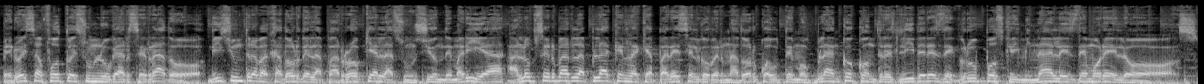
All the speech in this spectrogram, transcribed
Pero esa foto es un lugar cerrado, dice un trabajador de la parroquia La Asunción de María al observar la placa en la que aparece el gobernador Cuauhtémoc Blanco con tres líderes de grupos criminales de Morelos.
